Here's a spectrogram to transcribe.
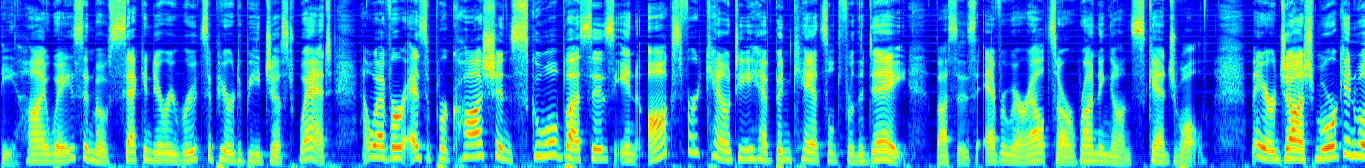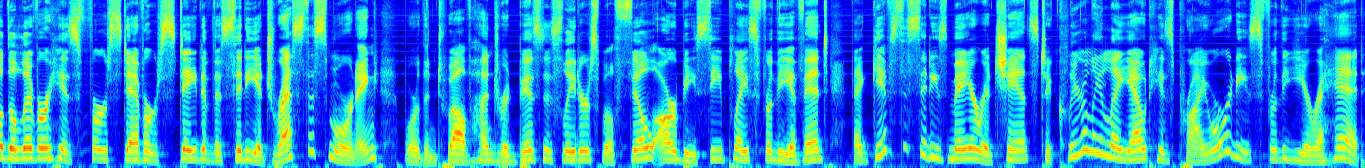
The highways and most secondary routes appear to be just wet. However, as a precaution, school buses in Oxford County have been canceled for the day. Buses everywhere else are running on schedule. Mayor Josh Morgan will deliver his first ever State of the City address this morning. More than 1,200 business leaders will fill RBC Place for the event that gives the city's mayor a chance to clearly lay out his priorities for the year ahead.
